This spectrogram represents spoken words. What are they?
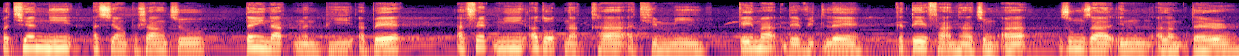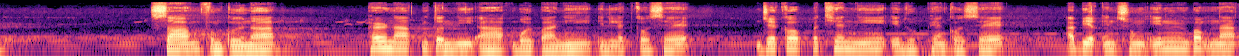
pathian ni asyang prasang chu tainak ngan pi ape affect mi adot nak kha athim mi keima david le kate fan ha chung a zungzal in alang ter sam fungkul nak her nak ton ni a boy pani in let ko se jacob pathian ni in hu pheng ko se abiak in chung in bom nak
